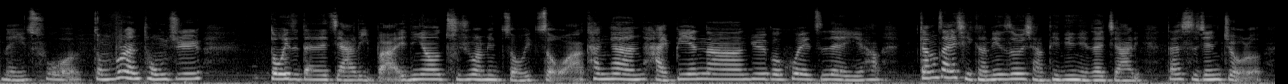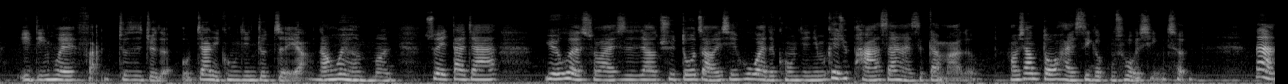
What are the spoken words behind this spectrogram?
没错，总不能同居都一直待在家里吧？一定要出去外面走一走啊，看看海边啊，约个会之类也好。刚在一起肯定是会想天天黏在家里，但时间久了一定会烦，就是觉得我家里空间就这样，然后会很闷。所以大家约会的时候还是要去多找一些户外的空间，你们可以去爬山还是干嘛的，好像都还是一个不错的行程。那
